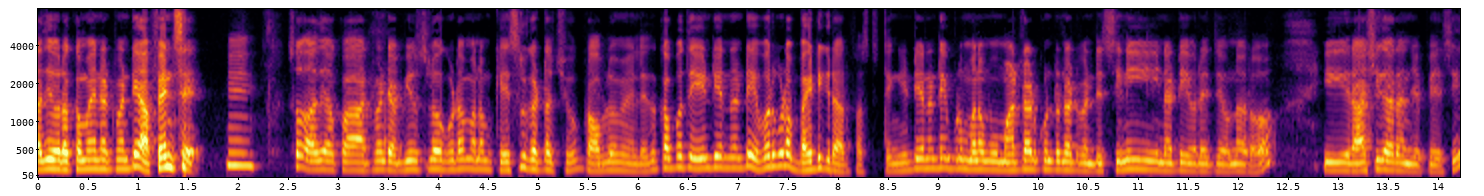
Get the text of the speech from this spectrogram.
అది ఒక రకమైనటువంటి అఫెన్సే. సో అది ఒక అటువంటి అబ్యూస్లో కూడా మనం కేసులు కట్టొచ్చు ప్రాబ్లం ఏం లేదు. కాకపోతే ఏంటి అని అంటే ఎవరు కూడా బయటికి రారు ఫస్ట్ థింగ్ ఏంటి అని అంటే ఇప్పుడు మనము మాట్లాడుకుంటున్నటువంటి సినీ నటి ఎవరైతే ఉన్నారో ఈ రాశి గారు అని చెప్పేసి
